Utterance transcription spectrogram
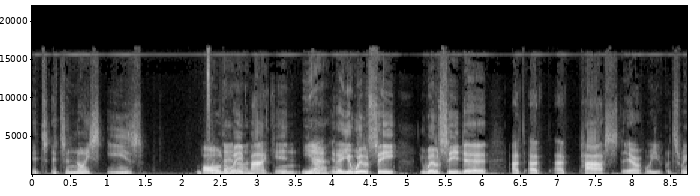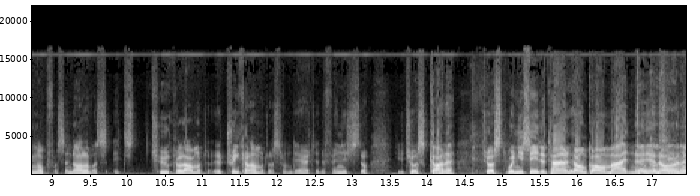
it's it's a nice ease all the way on. back in. Yeah. you know you will see you will see the at at at pass there where you could swing up for St Oliver's. It's two kilometers, uh, three kilometers from there to the finish. So you just gotta, just when you see the town, don't go mad now. You know what I mean?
